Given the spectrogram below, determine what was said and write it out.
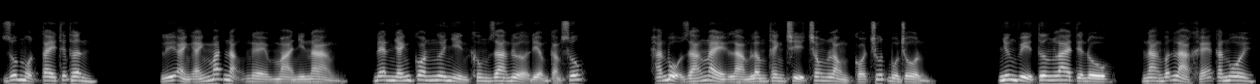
giúp một tay thiếp thân. Lý ảnh ánh mắt nặng nề mà nhìn nàng, đen nhánh con ngươi nhìn không ra nửa điểm cảm xúc. Hắn bộ dáng này làm lâm thanh chỉ trong lòng có chút buồn chồn. Nhưng vì tương lai tiền đồ, nàng vẫn là khẽ cắn môi,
